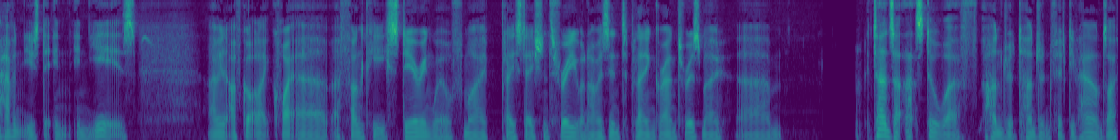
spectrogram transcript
haven't used it in, in years. I mean, I've got like quite a, a funky steering wheel for my PlayStation 3 when I was into playing Gran Turismo. Um, it turns out that's still worth 100, 150 pounds. I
